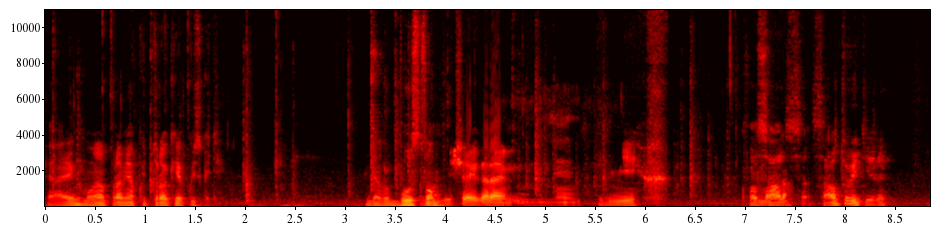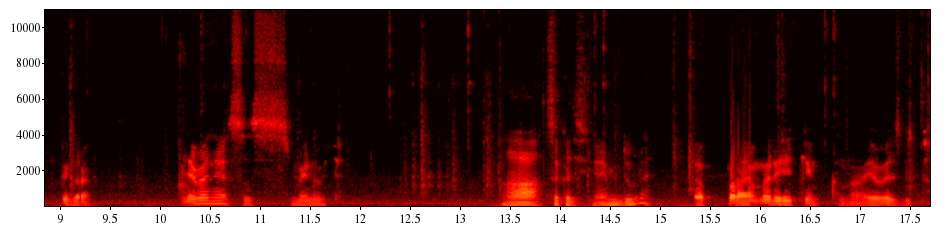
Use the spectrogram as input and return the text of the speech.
Чай, мога да направим някои тройки, ако искате. Да ви буствам. Ние ще играем Не, ни. Какво са? са- Салтовите, или? Играем. Не бе не, с меновите. А, цъкате си. Еми, добре. Да правим рейтинг на USD-то.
